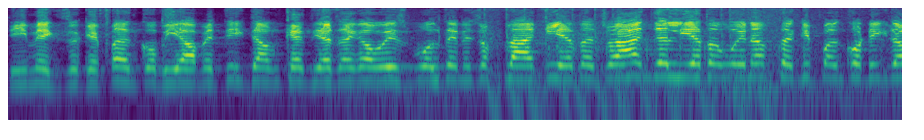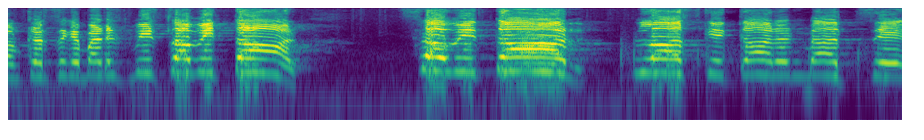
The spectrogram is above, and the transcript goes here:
टीम एक्सो के पंक को भी यहाँ पे टेक डाउन कर दिया जाएगा। वो इस बोलते ने जो फ्लैंक लिया था जो एंगल लिया था वो इनफ था कि पंक को टेक डाउन कर सके। बट इसमें सवितार सवितार ब्लास्ट के कारण मैच से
